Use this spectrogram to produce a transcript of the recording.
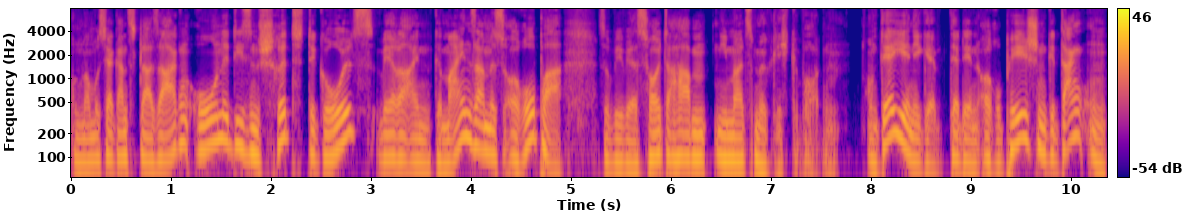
Und man muss ja ganz klar sagen, ohne diesen Schritt de Gaulles wäre ein gemeinsames Europa so wie wir es heute haben, niemals möglich geworden. Und derjenige, der den europäischen Gedanken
